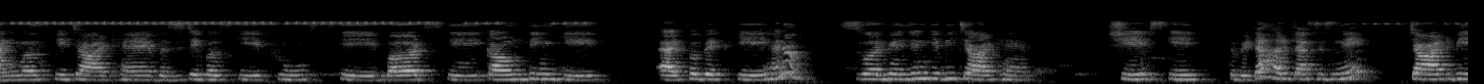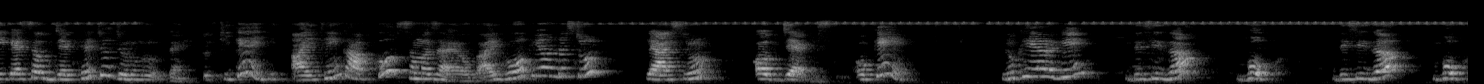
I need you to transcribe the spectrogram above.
एनिमल्स के चार्ट हैं वेजिटेबल्स के फ्रूट्स के बर्ड्स के काउंटिंग के अल्फ़ाबेट के है ना स्वर व्यंजन के भी चार्ट हैं शेप्स के तो बेटा हर क्लासेस में चार्ट भी एक ऐसा ऑब्जेक्ट है जो ज़रूर होता है। तो ठीक है आई थिंक आपको समझ आया होगा। I hope you understood classroom object okay look here again this is a book this is a book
